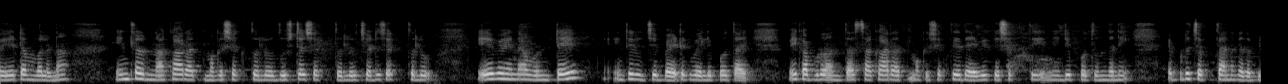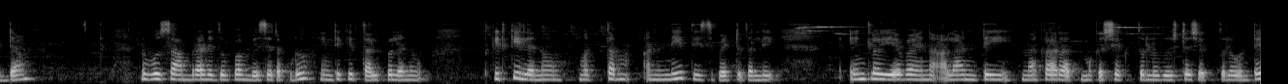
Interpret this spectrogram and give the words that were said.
వేయటం వలన ఇంట్లో నకారాత్మక శక్తులు దుష్ట శక్తులు చెడు శక్తులు ఏవైనా ఉంటే ఇంటి నుంచి బయటకు వెళ్ళిపోతాయి. మీకు అప్పుడు అంతా సకారాత్మక శక్తి దైవిక శక్తి నిండిపోతుందని ఎప్పుడు చెప్తాను కదా బిడ్డ? నువ్వు సాంబ్రాణి ధూపం వేసేటప్పుడు ఇంటికి తలుపులను కిటికీలను మొత్తం అన్నీ తీసిపెట్టు తల్లి. ఇంట్లో ఏవైనా అలాంటి నకారాత్మక శక్తులు దుష్ట శక్తులు ఉంటే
